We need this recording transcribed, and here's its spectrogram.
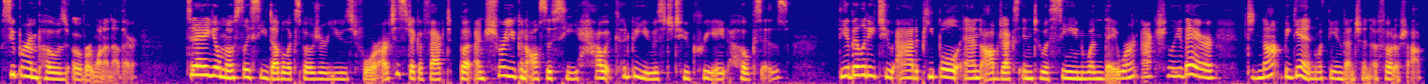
superimposed over one another. Today, you'll mostly see double exposure used for artistic effect, but I'm sure you can also see how it could be used to create hoaxes. The ability to add people and objects into a scene when they weren't actually there did not begin with the invention of Photoshop.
